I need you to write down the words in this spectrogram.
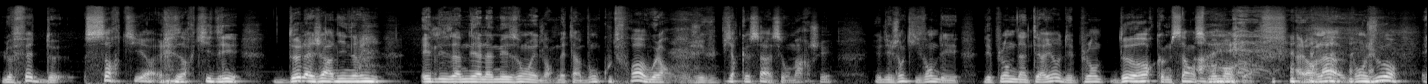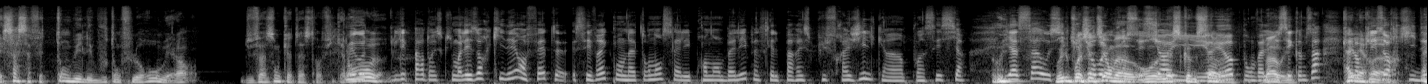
le fait de sortir les orchidées de la jardinerie et de les amener à la maison et de leur mettre un bon coup de froid, ou alors, j'ai vu pire que ça, c'est au marché. Il y a des gens qui vendent des, des plantes d'intérieur, des plantes dehors, comme ça, en ce Ah moment. quoi. Alors là, bonjour. Et ça, ça fait tomber les boutons floraux, mais alors, d'une façon catastrophique. Alors, les, pardon, excuse-moi. Les orchidées, en fait, c'est vrai qu'on a tendance à les prendre emballées parce qu'elles paraissent plus fragiles qu'un poinsettia. Oui. Il y a ça aussi. Oui, le poinsettia, on va- on laisse comme il- ça, allez, ouais. hop, on va Bah le laisser oui. comme ça. Quelle Alors que les orchidées,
